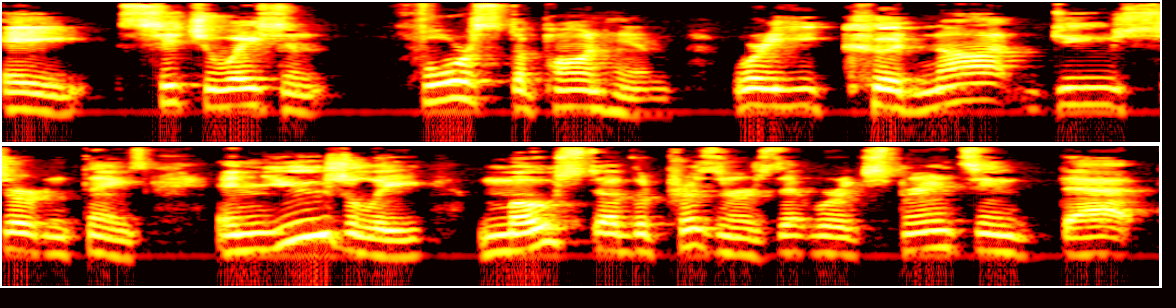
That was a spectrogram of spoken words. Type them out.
a situation forced upon him where he could not do certain things. And usually, most of the prisoners that were experiencing that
